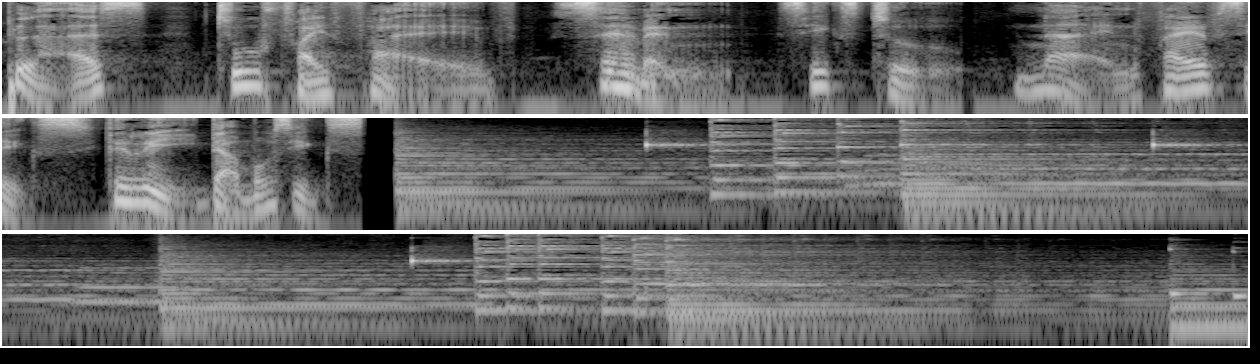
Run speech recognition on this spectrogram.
plus 255 762 956 366. thank you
